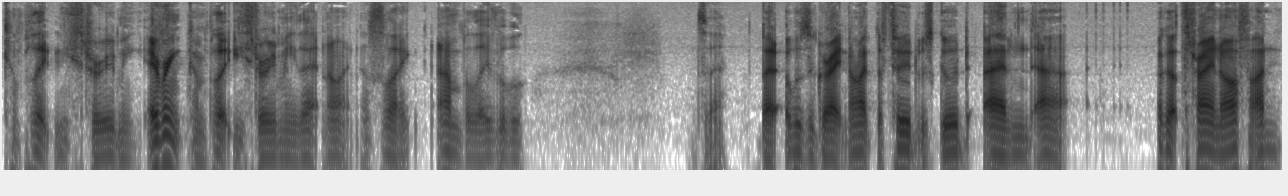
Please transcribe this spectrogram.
completely threw me. Everything completely threw me that night. It was like unbelievable. So, but it was a great night. The food was good, and uh, I got thrown off. I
